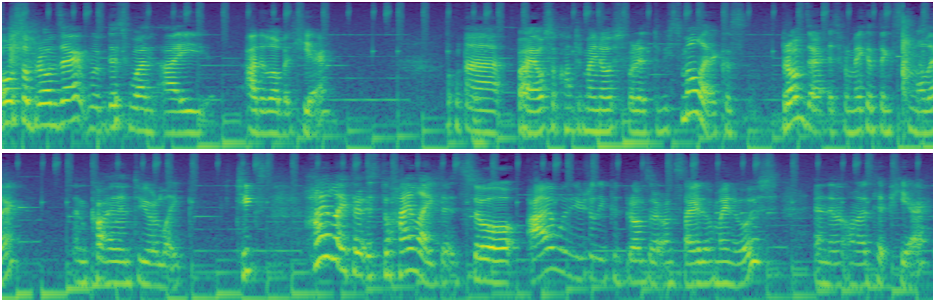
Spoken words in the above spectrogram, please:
Also bronzer, with this one I add a little bit here. Okay. Uh, but I also contour my nose for it to be smaller because bronzer is for making things smaller and cut it into your like cheeks. Highlighter is to highlight it. So I would usually put bronzer on side of my nose and then on a tip here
